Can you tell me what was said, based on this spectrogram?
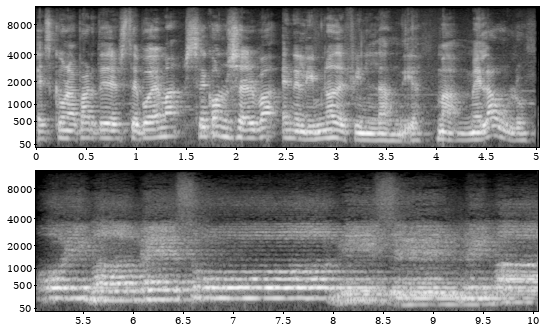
es que una parte de este poema se conserva en el himno de Finlandia, Mamme Laulu. Suomi synnyinmaa,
